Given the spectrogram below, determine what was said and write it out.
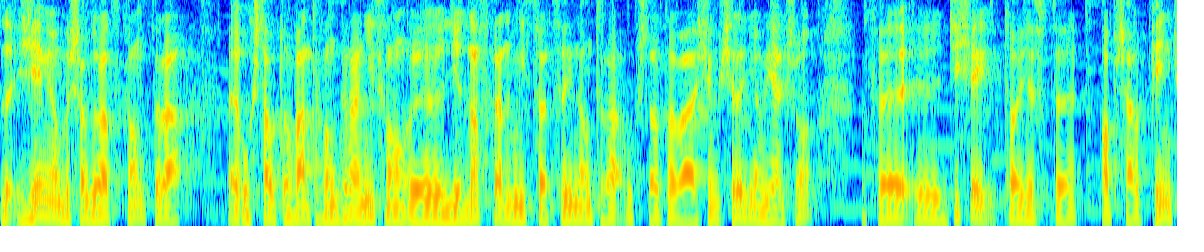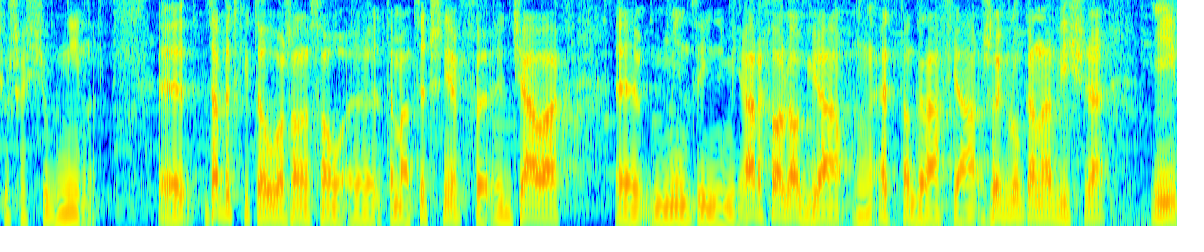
z ziemią wyszogrodzką, która e, ukształtowana taką granicą, e, jednostką administracyjną, która ukształtowała się w średniowieczu. W, e, dzisiaj to jest obszar pięciu, sześciu gmin. Zabytki te ułożone są tematycznie w działach, innymi archeologia, etnografia, żegluga na Wiśle i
